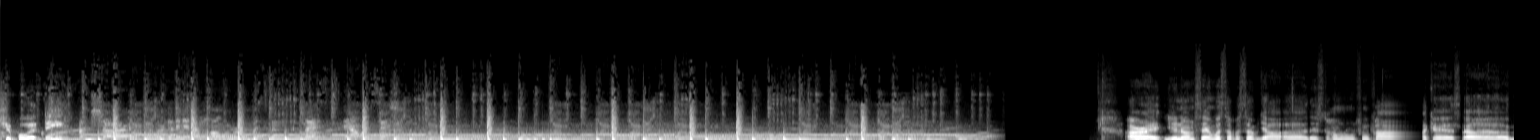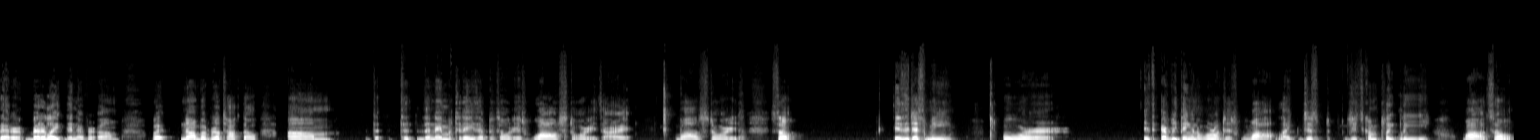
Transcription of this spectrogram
It's just Lena. It's your boy D. I'm Shar. You are tuning in a homeroom with Smooth. Class is now in session. All right, you know what I'm saying? What's up, what's up, y'all? Uh this is the Homeroom Smooth podcast. Uh better better late than ever. Um, but no, but real talk though. Um the, t- the name of today's episode is Wild Stories, all right? Wild Stories. So is it just me or is everything in the world just wild? Like just just completely wild. So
